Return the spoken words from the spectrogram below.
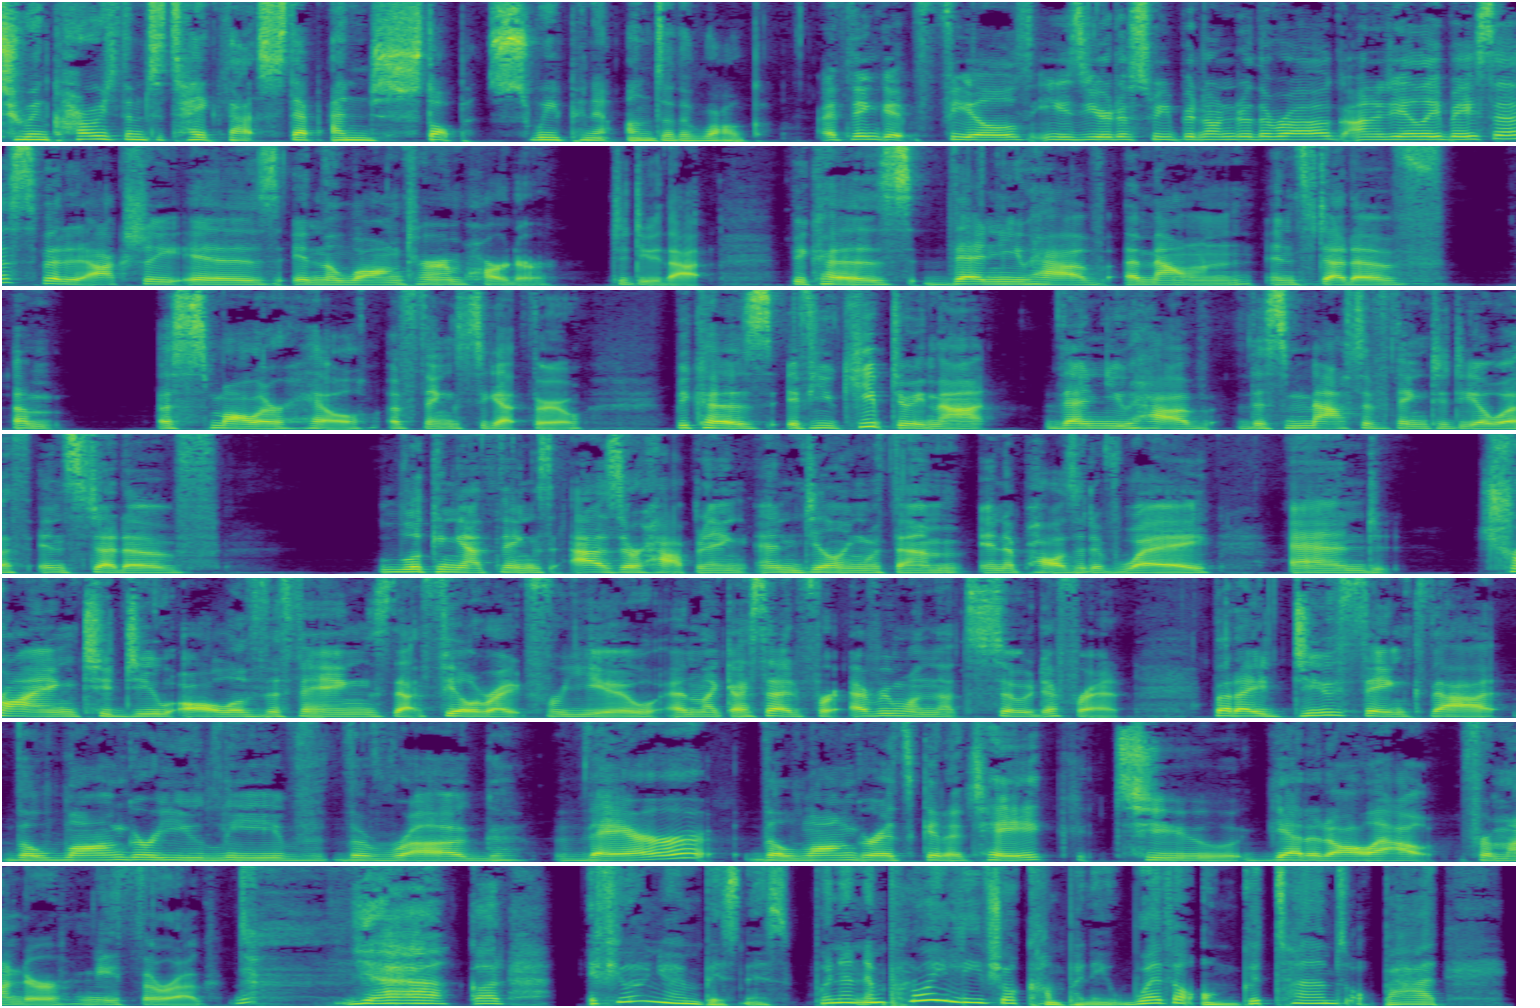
to encourage them to take that step and stop sweeping it under the rug? I think it feels easier to sweep it under the rug on a daily basis, but it actually is in the long term harder to do that because then you have a mountain instead of um, a smaller hill of things to get through. Because if you keep doing that, then you have this massive thing to deal with instead of looking at things as they're happening and dealing with them in a positive way and trying to do all of the things that feel right for you. And like I said, for everyone, that's so different. But I do think that the longer you leave the rug there, the longer it's going to take to get it all out from underneath the rug. yeah, God. If you own your own business, when an employee leaves your company, whether on good terms or bad,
